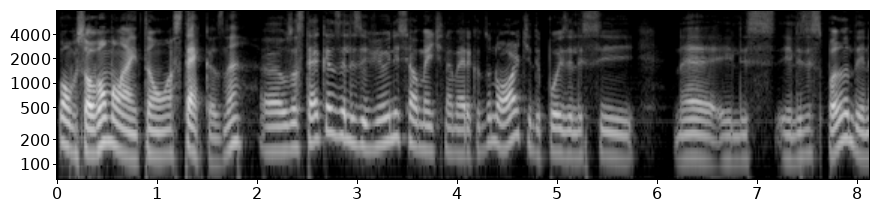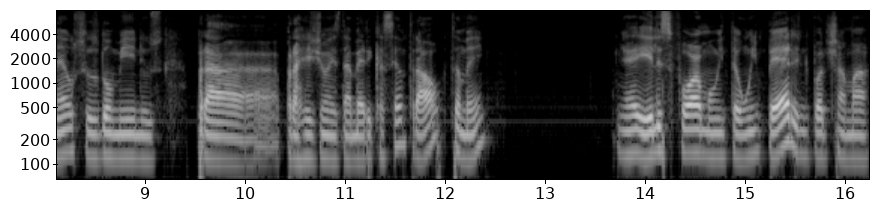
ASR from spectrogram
Bom, pessoal, vamos lá então, astecas, né? Uh, os astecas eles viviam inicialmente na América do Norte, depois eles se, né, eles, eles expandem, né, os seus domínios para regiões da América Central também. É, eles formam então um império, a gente pode chamar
